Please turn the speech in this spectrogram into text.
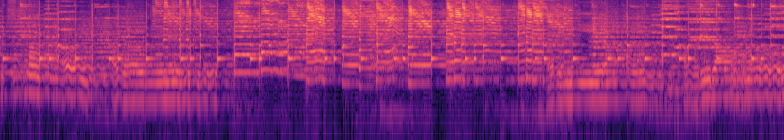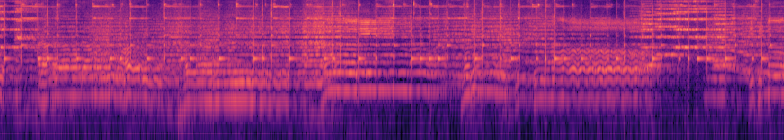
Krishna Hari Hari Ram Ram Sindhu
